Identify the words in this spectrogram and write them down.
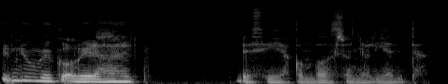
no me comerán, decía con voz soñolienta.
